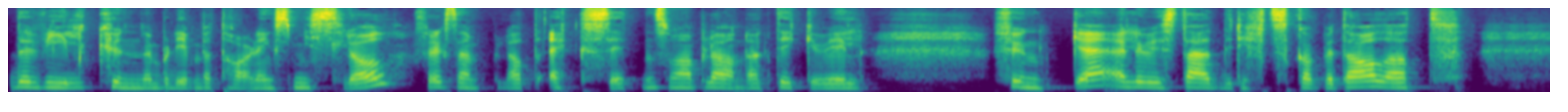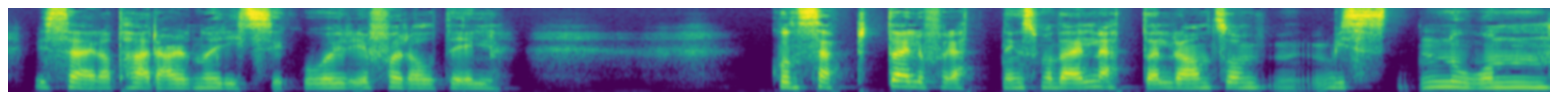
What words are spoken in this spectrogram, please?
det vil kunne bli betalingsmislighold, f.eks. at exiten som er planlagt, ikke vil funke, eller hvis det er driftskapital, at vi ser at her er det noen risikoer i forhold til konseptet eller forretningsmodellen, et eller annet som hvis noen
